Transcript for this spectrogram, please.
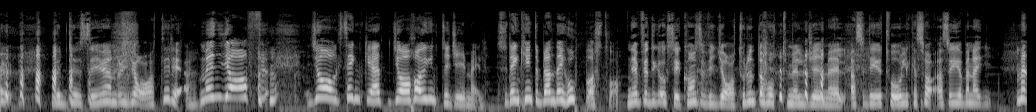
men du säger ju ändå ja till det. Men jag, jag tänker att jag har ju inte Gmail. Så den kan ju inte blanda ihop oss två. Nej för jag tycker också det är konstigt för jag trodde inte Hotmail och Gmail, alltså det är ju två olika saker. Alltså jag menar, Men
